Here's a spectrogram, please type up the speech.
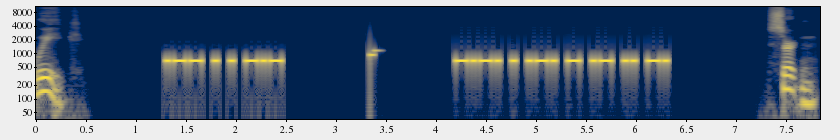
Weak. Certain.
